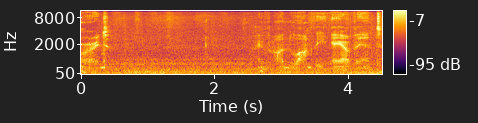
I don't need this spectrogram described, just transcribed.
Alright. I've unlocked the air vent.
